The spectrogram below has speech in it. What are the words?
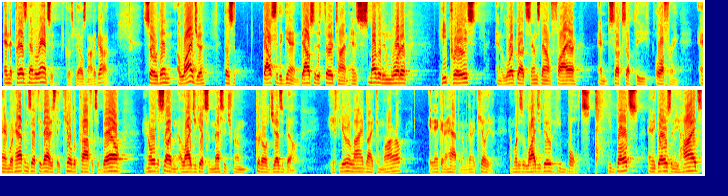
and the prayer's never answered because Baal's not a god. So then Elijah does douse it again, douse it a third time, and it's smothered in water. He prays, and the Lord God sends down fire and sucks up the offering. And what happens after that is they kill the prophets of Baal, and all of a sudden Elijah gets a message from good old Jezebel. If you're alive by tomorrow, it ain't going to happen. I'm going to kill you. And what does Elijah do? He bolts. He bolts and he goes and he hides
